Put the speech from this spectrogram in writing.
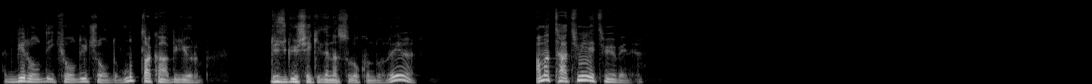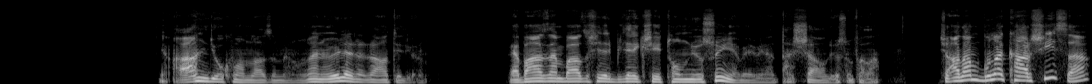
Hadi bir oldu, iki oldu, üç oldu. Mutlaka biliyorum. Düzgün şekilde nasıl okunduğunu değil mi? Ama tatmin etmiyor beni. Ya Andi okumam lazım ben onu. Ben öyle rahat ediyorum. Ve bazen bazı şeyleri bilerek şey tonluyorsun ya böyle biraz taşa alıyorsun falan. Şimdi adam buna karşıysa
